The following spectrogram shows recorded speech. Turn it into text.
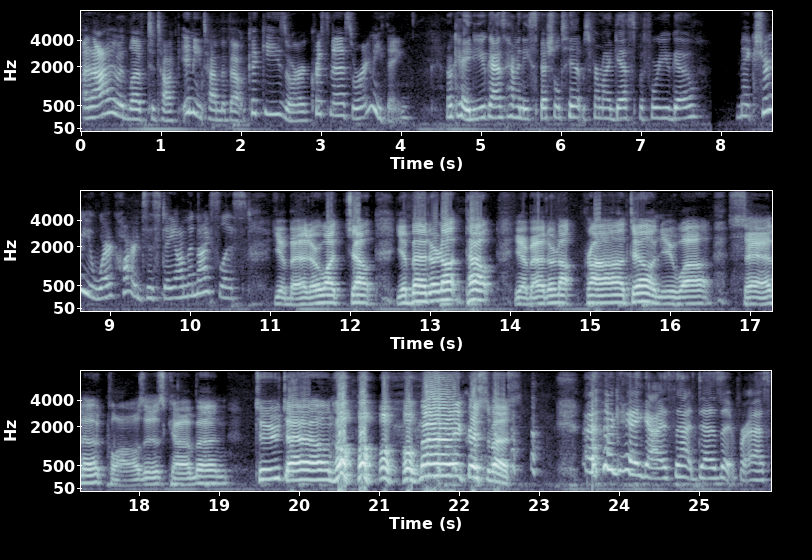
And I would love to talk anytime about cookies or Christmas or anything. Okay, do you guys have any special tips for my guests before you go? Make sure you work hard to stay on the nice list. You better watch out. You better not pout. You better not cry. i Telling you why Santa Claus is coming to town. Ho ho ho ho! Merry Christmas. okay, guys, that does it for us.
